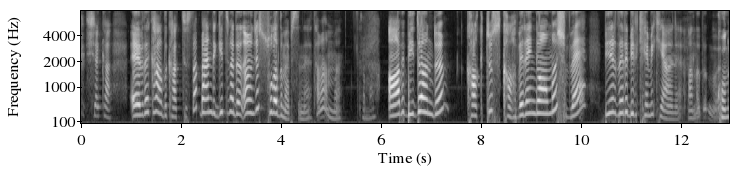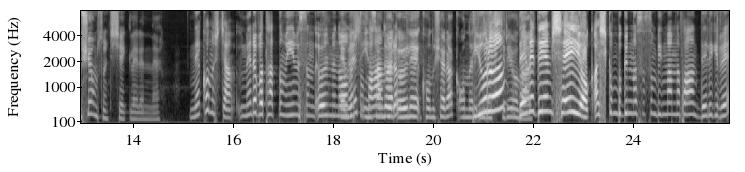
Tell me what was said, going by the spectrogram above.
Şaka. Evde kaldı kaktüsler. Ben de gitmeden önce suladım hepsini. Tamam mı? Tamam. Abi bir döndüm. Kaktüs kahverengi olmuş ve bir deri bir kemik yani. Anladın mı? Konuşuyor musun çiçeklerinle? ne konuşacağım? Merhaba tatlım iyi misin? Ölme ne evet, olursun falan insanlar diyorum. öyle konuşarak onları Diyorum, iyileştiriyorlar. Demediğim şey yok. Aşkım bugün nasılsın bilmem ne falan deli gibi.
